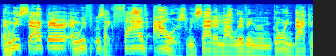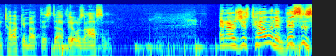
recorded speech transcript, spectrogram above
And we sat there, and we, it was like five hours. We sat in my living room going back and talking about this stuff. It was awesome. And I was just telling him, this is,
